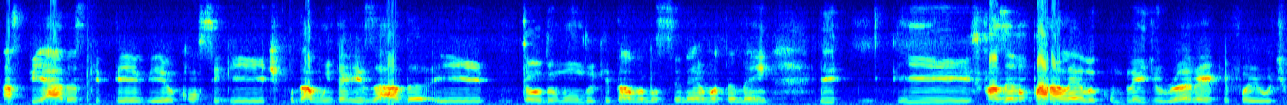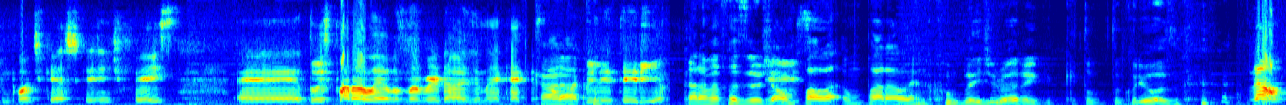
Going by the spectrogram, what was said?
as piadas que teve eu consegui, tipo, dar muita risada e todo mundo que tava no cinema também. E, e fazendo um paralelo com Blade Runner, que foi o último podcast que a gente fez, é, dois paralelos, na verdade, né? Que é a questão Caraca. da bilheteria. O cara vai fazer já um, pala- um paralelo com Blade Runner, que tô, tô curioso. Não,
